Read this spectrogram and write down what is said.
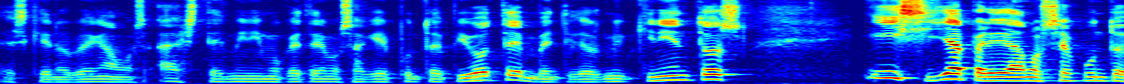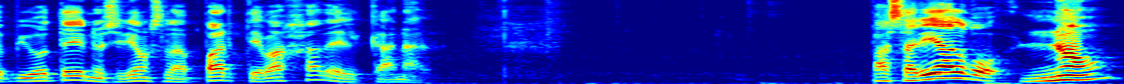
es que nos vengamos a este mínimo que tenemos aquí, el punto de pivote, en 22.500, y si ya perdiéramos ese punto de pivote, nos iríamos a la parte baja del canal. ¿Pasaría algo? No.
